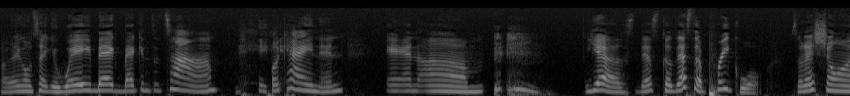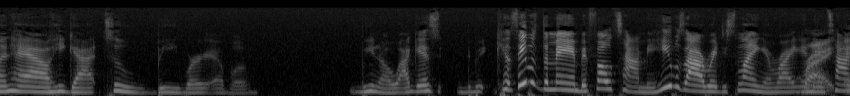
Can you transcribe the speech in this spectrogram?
So they're gonna take it way back back into time for Kanan. And um yes, that's cause that's a prequel. So that's showing how he got to be wherever. You know, I guess because he was the man before Tommy. He was already slanging, right? And right, then Tommy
